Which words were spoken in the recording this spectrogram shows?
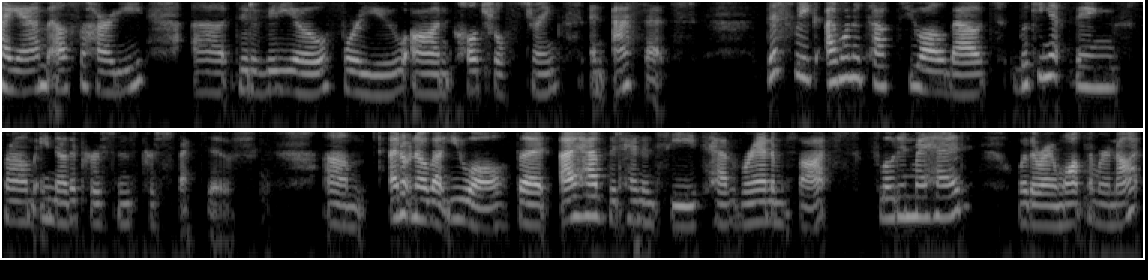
Hayam El Sahardi uh, did a video for you on cultural strengths and assets. This week, I want to talk to you all about looking at things from another person's perspective. Um, I don't know about you all, but I have the tendency to have random thoughts float in my head, whether I want them or not.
